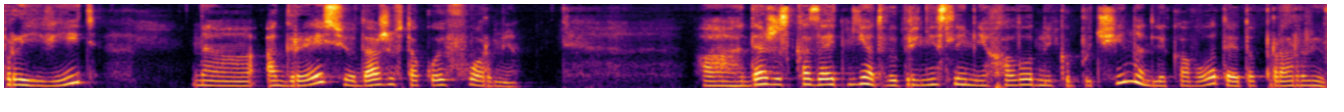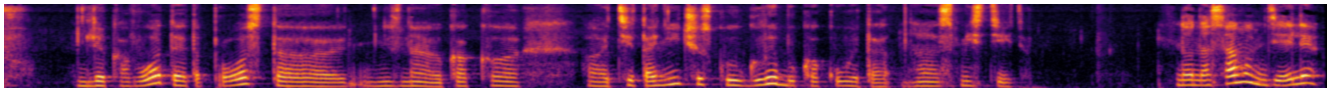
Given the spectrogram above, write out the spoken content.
проявить агрессию даже в такой форме. А, даже сказать «нет, вы принесли мне холодный капучино» для кого-то это прорыв. Для кого-то это просто, не знаю, как а, титаническую глыбу какую-то а, сместить. Но на самом деле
